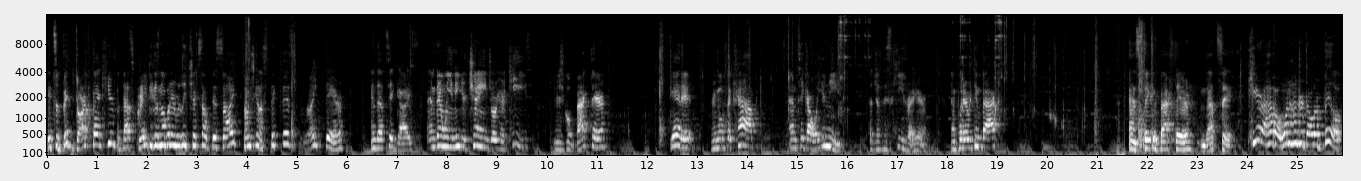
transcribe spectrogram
It's a bit dark back here, but that's great because nobody really checks out this side. So I'm just gonna stick this right there and that's it guys. And then when you need your change or your keys, you just go back there, get it, remove the cap, and take out what you need, such as these keys right here. Then put everything back, and stick it back there, and that's it. Here I have a $100 bill,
